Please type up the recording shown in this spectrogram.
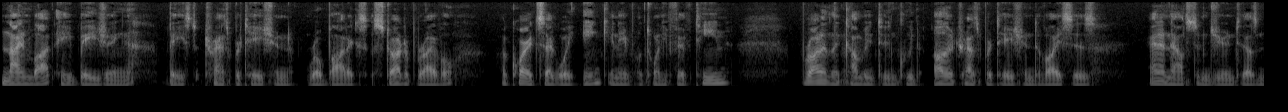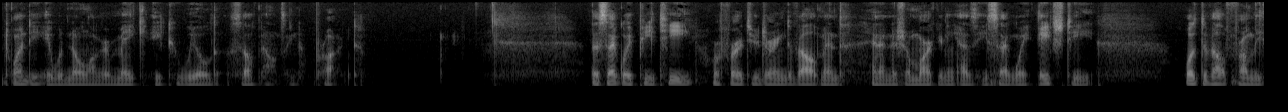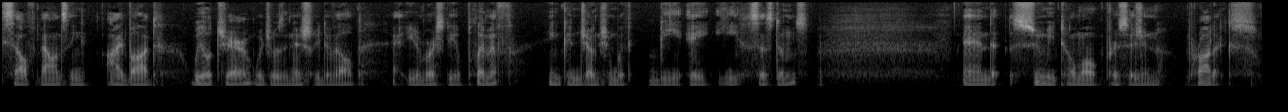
Ninebot, a Beijing based transportation robotics startup rival, acquired Segway Inc. in April 2015, brought in the company to include other transportation devices, and announced in June 2020 it would no longer make a two wheeled self balancing product. The Segway PT, referred to during development and initial marketing as the Segway HT, was developed from the self-balancing iBot wheelchair, which was initially developed at University of Plymouth in conjunction with BAE Systems and Sumitomo Precision Products.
